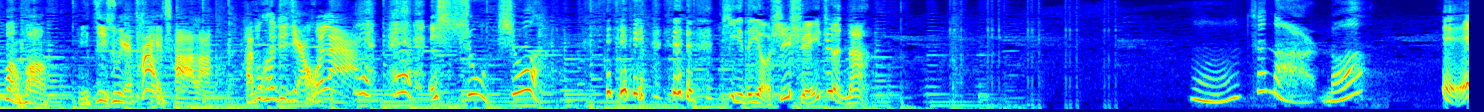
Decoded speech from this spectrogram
旺旺，你技术也太差了，还不快去捡回来！哎，输输，踢的有失水准呐。嗯，在哪儿呢？哎，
